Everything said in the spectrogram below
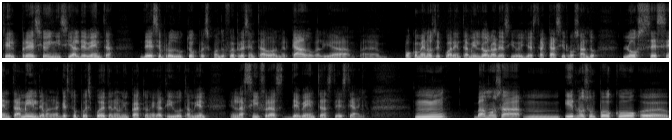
que el precio inicial de venta de ese producto, pues cuando fue presentado al mercado, valía eh, poco menos de 40 mil dólares y hoy ya está casi rozando los 60 mil, de manera que esto pues, puede tener un impacto negativo también en las cifras de ventas de este año. Mm, vamos a mm, irnos un poco eh,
